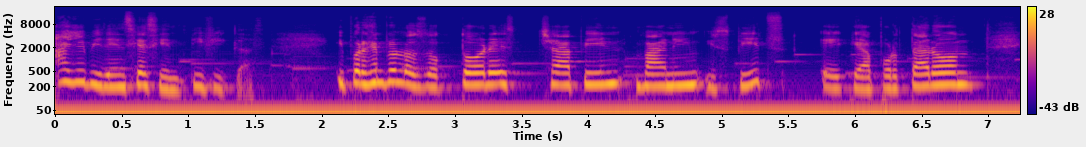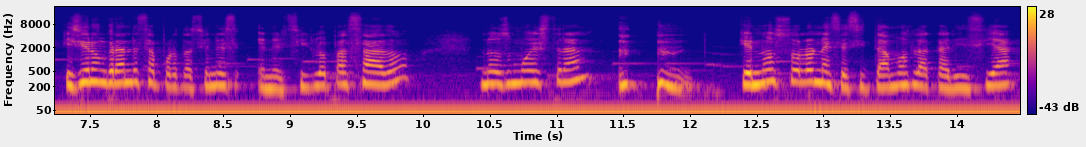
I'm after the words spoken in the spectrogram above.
hay evidencias científicas. Y por ejemplo, los doctores Chapin, Banning y Spitz, eh, que aportaron, que hicieron grandes aportaciones en el siglo pasado, nos muestran que no solo necesitamos la caricia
